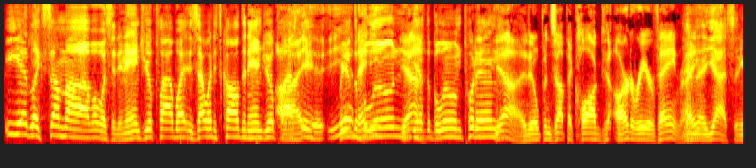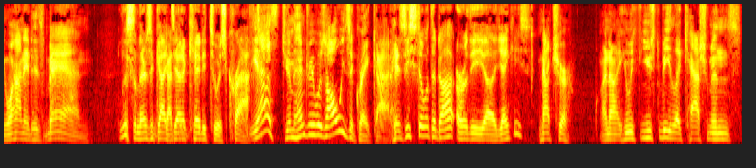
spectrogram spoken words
He had like some uh, what was it? An angioplasty? What is that? What it's called? An angioplasty? Uh, we yeah, had the maybe. balloon. Yeah. You had the balloon put in. Yeah, it opens up a clogged artery or vein, right? And then, yes, and he wanted his man. Listen, there's a guy Got the- dedicated to his craft. Yes, Jim Hendry was always a great guy. Is he still with the dot or the uh, Yankees? Not sure. I know he was used to be like Cashman's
